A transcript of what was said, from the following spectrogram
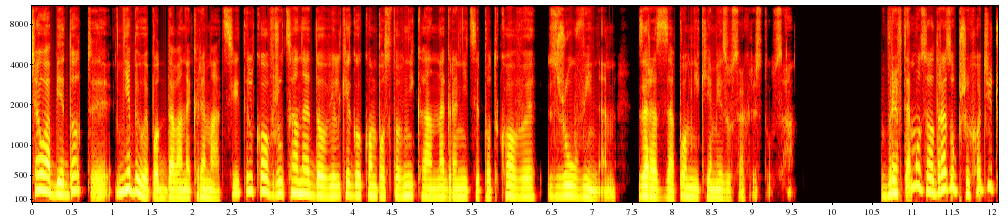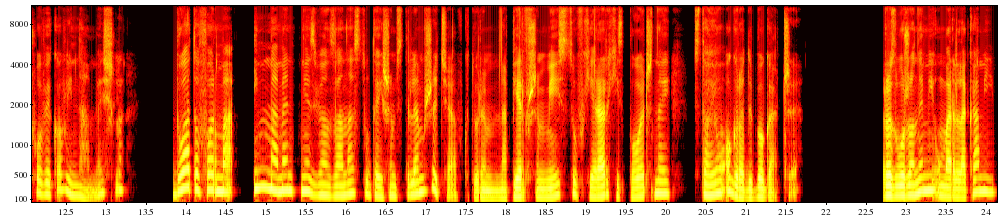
Ciała biedoty nie były poddawane kremacji, tylko wrzucane do wielkiego kompostownika na granicy Podkowy z żółwinem, zaraz za pomnikiem Jezusa Chrystusa. Wbrew temu, co od razu przychodzi człowiekowi na myśl, była to forma immamentnie związana z tutejszym stylem życia, w którym na pierwszym miejscu w hierarchii społecznej stoją ogrody bogaczy. Rozłożonymi umarlakami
